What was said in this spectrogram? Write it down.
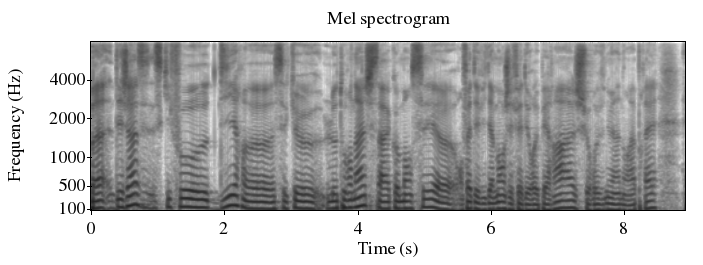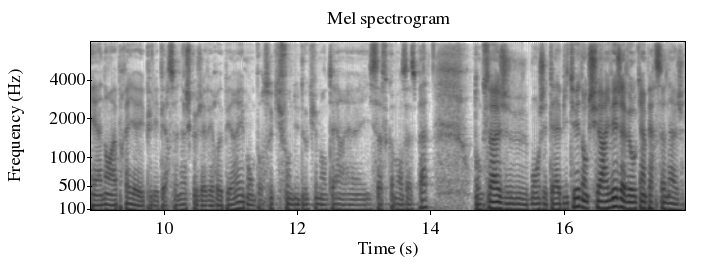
Bah, déjà, ce qu'il faut dire, euh, c'est que le tournage, ça a commencé. Euh, en fait, évidemment, j'ai fait des repérages, je suis revenu un an après, et un an après, il n'y avait plus les personnages que j'avais repérés. Bon, pour ceux qui font du documentaire, euh, ils savent comment ça se passe. Donc ça, bon, j'étais habitué. Donc je suis arrivé, j'avais aucun personnage,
